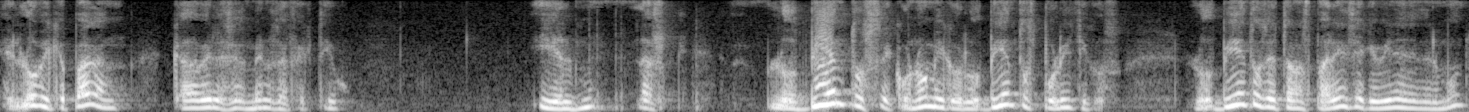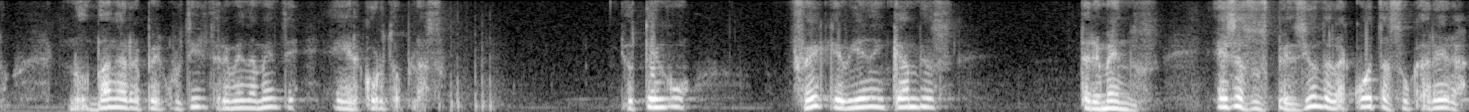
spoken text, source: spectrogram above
El lobby que pagan cada vez les es menos efectivo. Y los vientos económicos, los vientos políticos, los vientos de transparencia que vienen en el mundo, nos van a repercutir tremendamente en el corto plazo. Yo tengo fe que vienen cambios tremendos. Esa suspensión de la cuota azucarera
